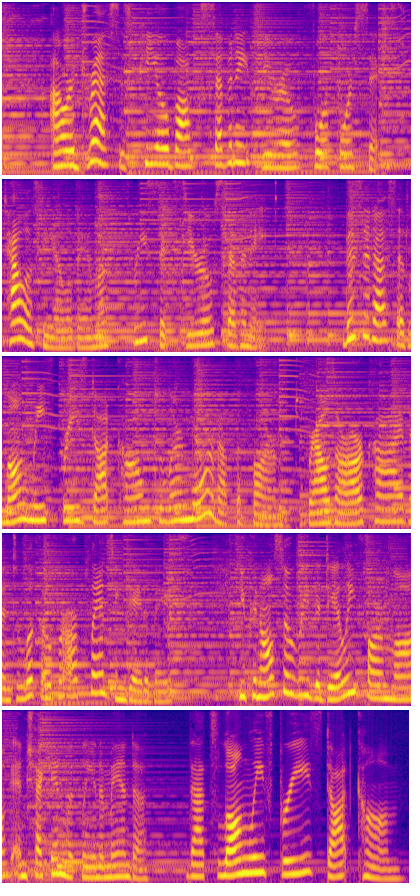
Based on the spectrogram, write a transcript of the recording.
Our address is P.O. Box 780446, Tallassee, Alabama 36078. Visit us at longleafbreeze.com to learn more about the farm, to browse our archive, and to look over our planting database. You can also read the daily farm log and check in with Lee and Amanda. That's longleafbreeze.com.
